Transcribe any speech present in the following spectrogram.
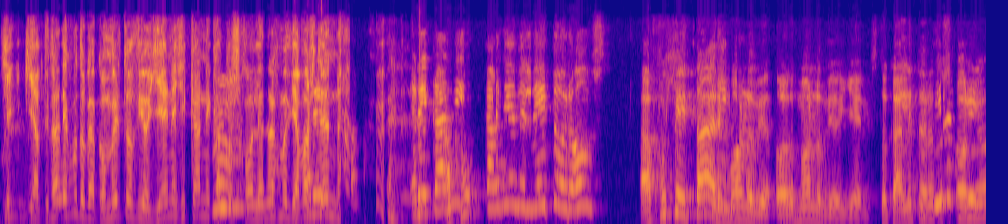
Και, και απ' την άλλη έχουμε τον Κακομύρη το Διογέννη, έχει κάνει 100 σχόλια, δεν έχουμε διαβάσει Ρε. ένα. Ρε, κάνει, κάνει ανελέει το roast. Αφού χεϊτάρει μόνο, διο, ο- μόνο Διογέννης. Το καλύτερο του σχόλιο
